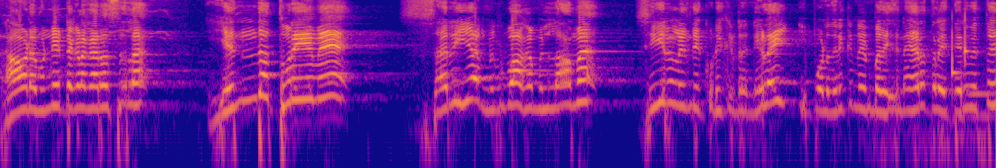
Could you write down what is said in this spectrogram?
திராவிட முன்னேற்ற கழக அரசுல எந்த துறையுமே சரியா நிர்வாகம் இல்லாம சீரழிந்து குடிக்கின்ற நிலை இப்பொழுது இருக்கின்ற என்பதை இந்த நேரத்தில் தெரிவித்து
